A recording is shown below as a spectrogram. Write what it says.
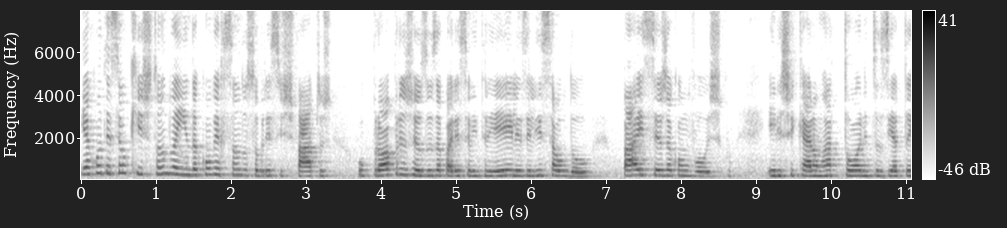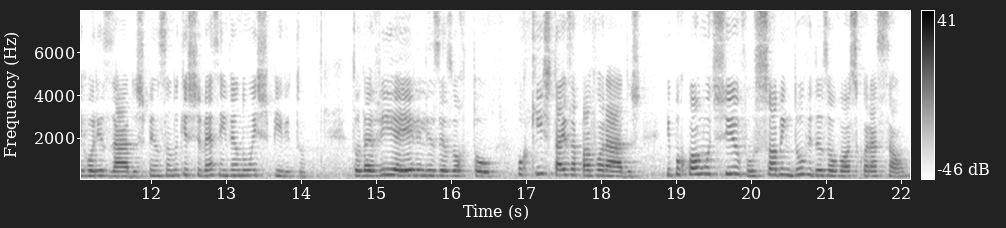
E aconteceu que, estando ainda conversando sobre esses fatos, o próprio Jesus apareceu entre eles e lhes saudou: Paz seja convosco. Eles ficaram atônitos e aterrorizados, pensando que estivessem vendo um espírito. Todavia ele lhes exortou: Por que estáis apavorados? E por qual motivo sobem dúvidas ao vosso coração?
